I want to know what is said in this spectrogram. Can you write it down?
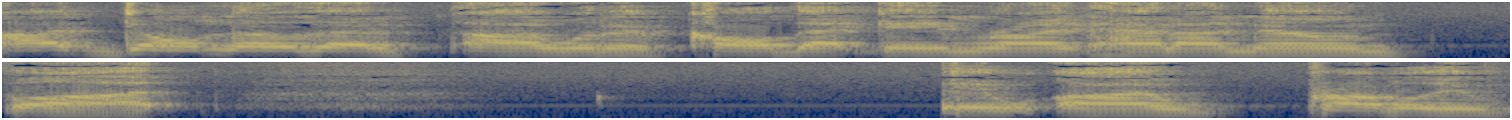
I don't know that I would have called that game right had I known, but it, I probably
